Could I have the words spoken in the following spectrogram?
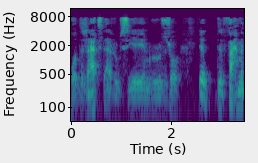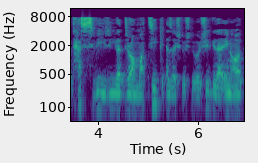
قدرت در روسیه امروز رو یه فهم تصویری و دراماتیک ازش داشته باشید که در این حال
